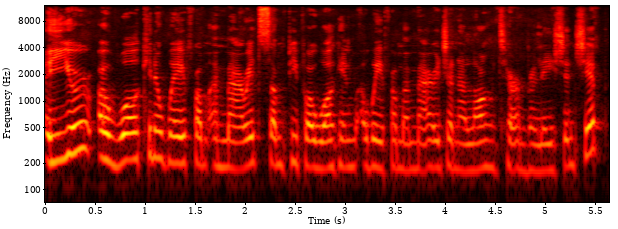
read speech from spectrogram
You are walking away from a marriage. Some people are walking away from a marriage and a long term relationship,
